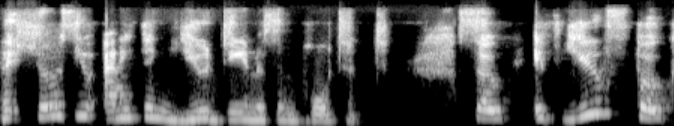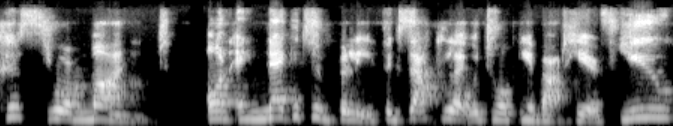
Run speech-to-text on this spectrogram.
And it shows you anything you deem as important. So if you focus your mind on a negative belief, exactly like we're talking about here. If you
